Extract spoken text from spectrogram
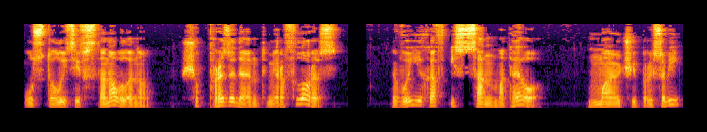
У столиці встановлено, що президент Мірафлорес виїхав із Сан Матео, маючи при собі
